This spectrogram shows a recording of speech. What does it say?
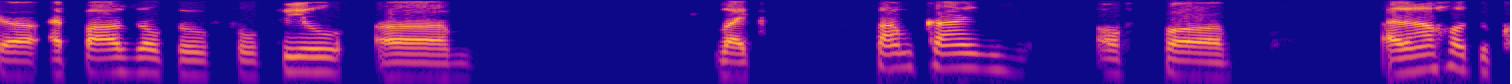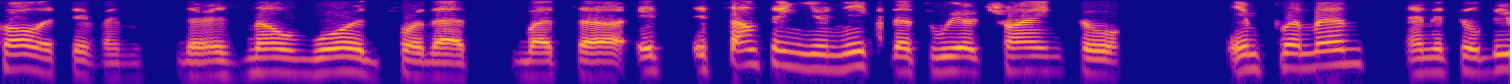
uh, a puzzle to fulfill um, like some kinds of uh, I don't know how to call it even. There is no word for that, but uh, it's it's something unique that we are trying to implement, and it will be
